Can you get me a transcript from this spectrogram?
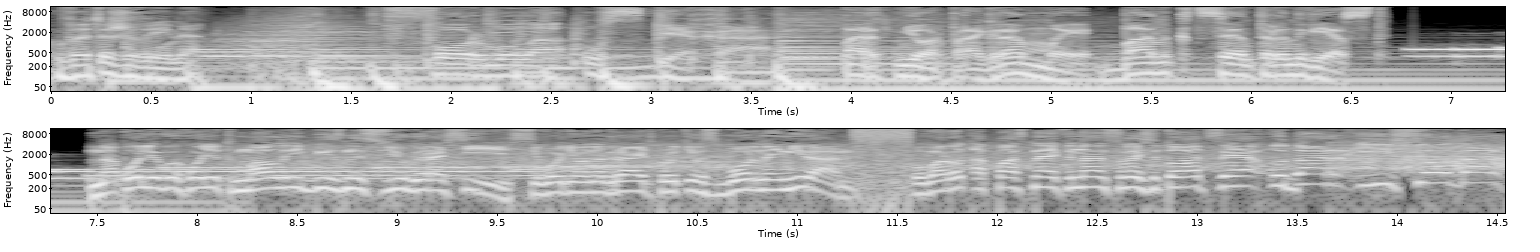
в это же время. Формула успеха. Партнер программы «Банк Центр Инвест». На поле выходит малый бизнес Юга России. Сегодня он играет против сборной мира. У ворот опасная финансовая ситуация. Удар, еще удар.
